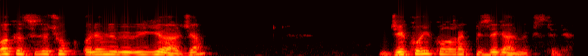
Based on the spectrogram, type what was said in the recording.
bakın size çok önemli bir bilgi vereceğim. Ceko ilk olarak bize gelmek istedi.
